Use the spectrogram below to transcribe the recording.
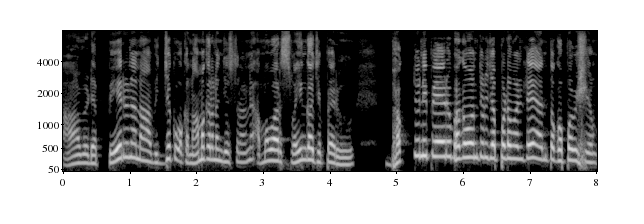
ఆవిడ పేరున నా విద్యకు ఒక నామకరణం చేస్తున్నానని అమ్మవారు స్వయంగా చెప్పారు. భక్తుని పేరు భగవంతుడు చెప్పడం అంటే అంత గొప్ప విషయం.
